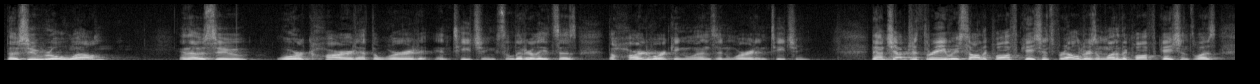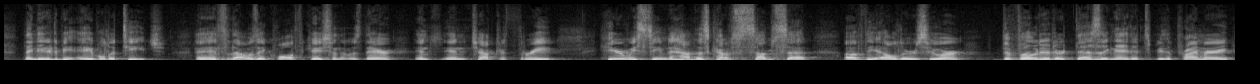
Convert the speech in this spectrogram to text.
Those who rule well and those who work hard at the word and teaching. So, literally, it says the hardworking ones in word and teaching. Now, in chapter 3, we saw the qualifications for elders, and one of the qualifications was they needed to be able to teach. And so that was a qualification that was there in, in chapter 3. Here we seem to have this kind of subset of the elders who are devoted or designated to be the primary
